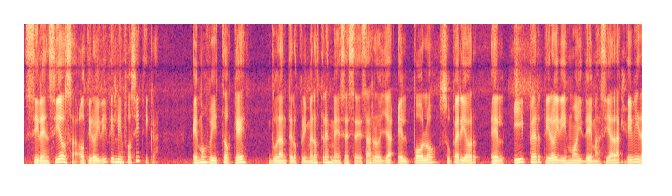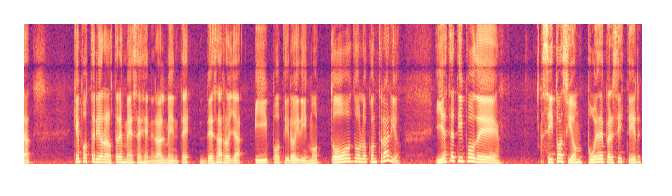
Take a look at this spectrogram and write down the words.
silenciosa o tiroiditis linfocítica, hemos visto que durante los primeros tres meses se desarrolla el polo superior, el hipertiroidismo, hay demasiada actividad, que posterior a los tres meses generalmente desarrolla hipotiroidismo, todo lo contrario. Y este tipo de situación puede persistir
